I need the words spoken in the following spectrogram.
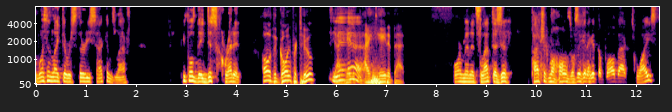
It wasn't like there was 30 seconds left. People they discredit. Oh, the going for two? Yeah, I hated. I hated that. four minutes left, as if Patrick Mahomes wasn't going to get the ball back twice.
